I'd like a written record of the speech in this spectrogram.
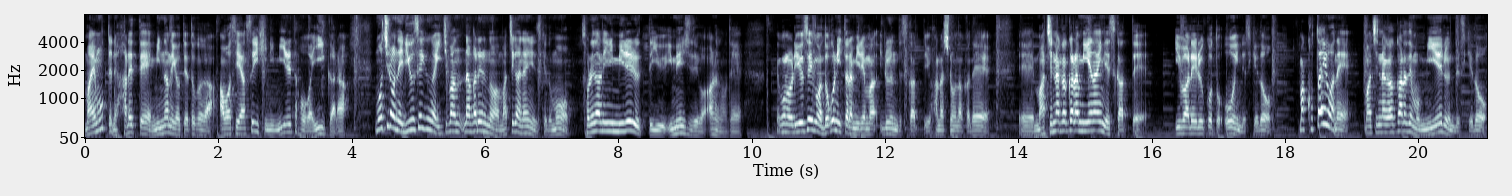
前もってね晴れてみんなの予定とかが合わせやすい日に見れた方がいいからもちろんね流星群が一番流れるのは間違いないんですけどもそれなりに見れるっていうイメージではあるのででこの流星群はどこに行ったら見れるんですかっていう話の中で、えー、街中から見えないんですかって言われること多いんですけど、まあ、答えはね街中からでも見えるんですけど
